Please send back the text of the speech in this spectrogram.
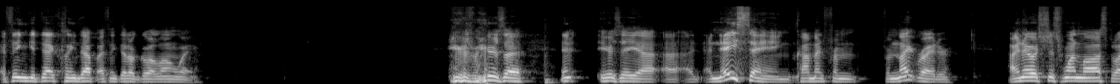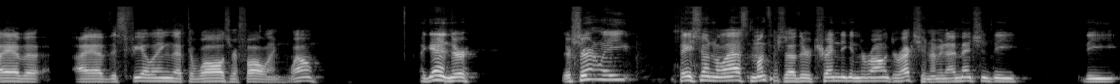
if they can get that cleaned up, I think that'll go a long way. Here's here's a here's a, a, a, a naysaying comment from from Knight Rider. I know it's just one loss, but I have a I have this feeling that the walls are falling. Well, again, they're they're certainly based on the last month or so, they're trending in the wrong direction. I mean, I mentioned the the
